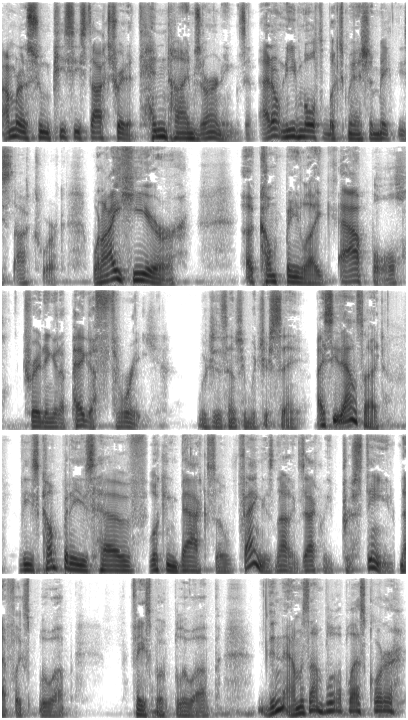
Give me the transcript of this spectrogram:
I'm going to assume PC stocks trade at 10 times earnings. And I don't need multiple expansion to make these stocks work. When I hear a company like Apple trading at a peg of three, which is essentially what you're saying, I see downside. These companies have, looking back, so FANG is not exactly pristine. Netflix blew up, Facebook blew up. Didn't Amazon blow up last quarter?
